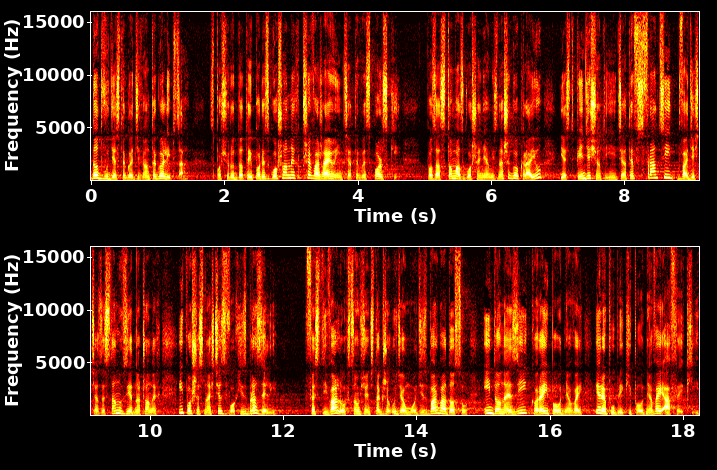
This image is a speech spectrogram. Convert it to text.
do 29 lipca. Spośród do tej pory zgłoszonych przeważają inicjatywy z Polski. Poza 100 zgłoszeniami z naszego kraju jest 50 inicjatyw z Francji, 20 ze Stanów Zjednoczonych i po 16 z Włoch i z Brazylii. Festiwalu chcą wziąć także udział młodzi z Barbadosu, Indonezji, Korei Południowej i Republiki Południowej Afryki.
